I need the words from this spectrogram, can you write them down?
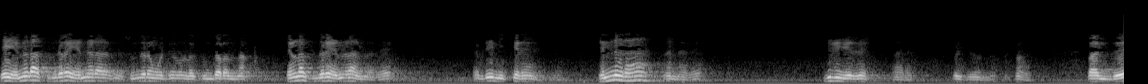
ஏன் என்னடா சுந்தரம் என்னடா சுந்தரம் உள்ள சுந்தரம் தான். என்னடா சுந்தரம் என்னடா இருந்தாரு நிக்கிறேன்? என்னடா என்னது இது இது. வந்து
